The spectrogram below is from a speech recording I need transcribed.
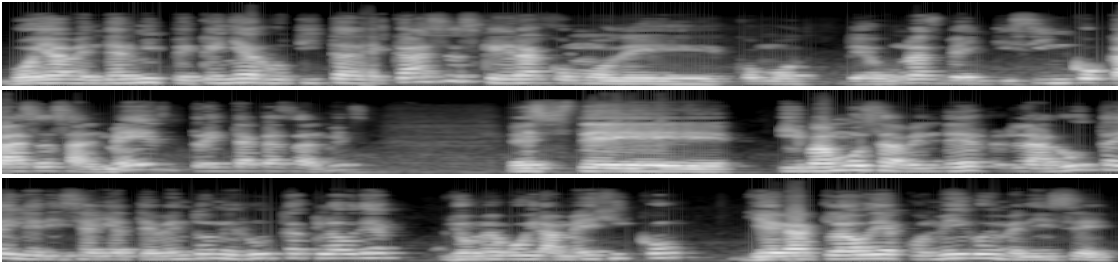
voy a vender mi pequeña rutita de casas, que era como de, como de unas 25 casas al mes, 30 casas al mes. Este, y vamos a vender la ruta y le dice, ya te vendo mi ruta, Claudia, yo me voy a ir a México. Llega Claudia conmigo y me dice,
